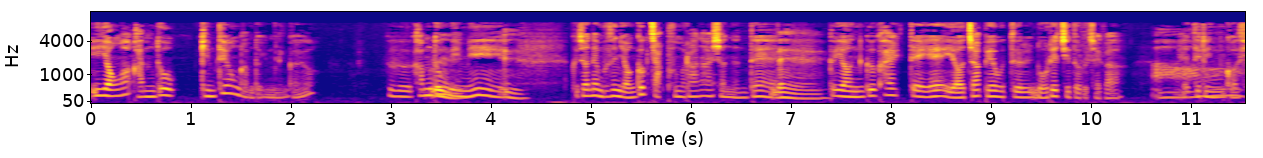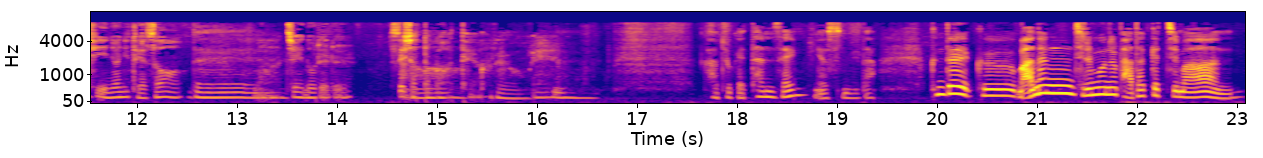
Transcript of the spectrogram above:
이 영화 감독, 김태용 감독님인가요? 그 감독님이 네. 그 전에 무슨 연극 작품을 하나 하셨는데 네. 그 연극 할 때에 여자 배우들 노래 지도를 제가 아. 해드린 것이 인연이 돼서 네. 어, 제 노래를 쓰셨던 아, 것 같아요. 그래요. 네. 음. 가족의 탄생이었습니다. 근데 그 많은 질문을 받았겠지만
